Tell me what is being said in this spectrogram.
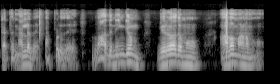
கர்த்தர் நல்லவர். அப்பொழுது வாது நீங்கும் விரோதமும் அவமானமும்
